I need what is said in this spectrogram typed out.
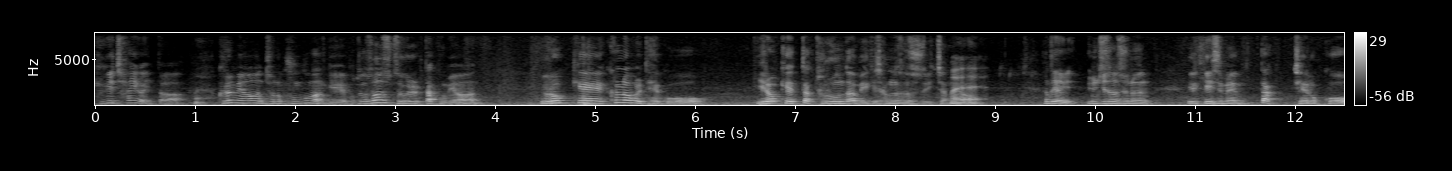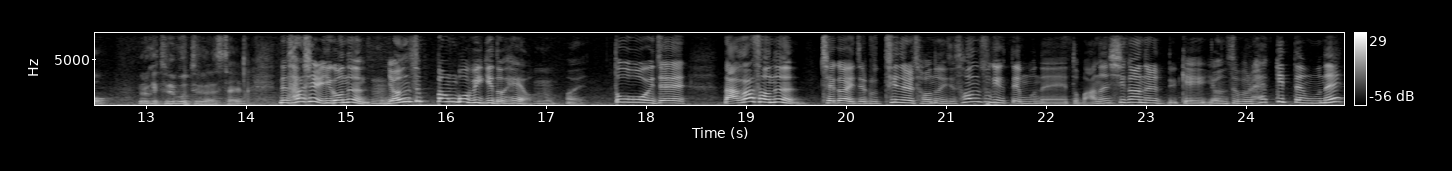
그게 차이가 있다. 네. 그러면 저는 궁금한 게 보통 선수들 딱 보면 이렇게 클럽을 대고 이렇게 딱 들어온 다음에 이렇게 잡는 선수도 있잖아요. 네, 네. 근데 윤지 선수는 이렇게 있으면 딱 재놓고 이렇게 들고 들어가는 스타일. 근데 사실 이거는 음. 연습 방법이기도 해요. 음. 네. 또 이제 나가서는 제가 이제 루틴을 저는 이제 선수기 때문에 또 많은 시간을 이렇게 연습을 했기 때문에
